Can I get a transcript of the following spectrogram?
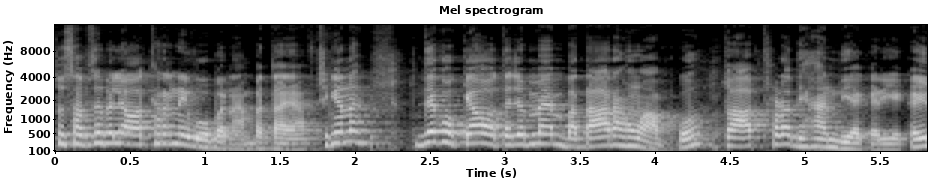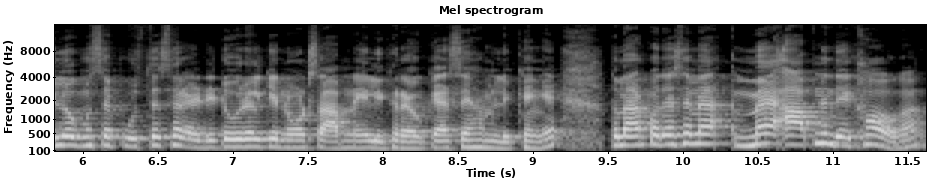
तो सबसे पहले ऑथर ने वो बना, बताया, ठीक है ना? तो देखो, क्या होता है, जब मैं बता रहा हूँ आपको तो आप थोड़ा ध्यान दिया करिए। कई लोग मुझसे पूछते, सर एडिटोरियल के नोट्स आप नहीं लिख रहे हो, कैसे हम लिखेंगे? तो मैं आपको, जैसे मैं मैं, आपने देखा होगा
